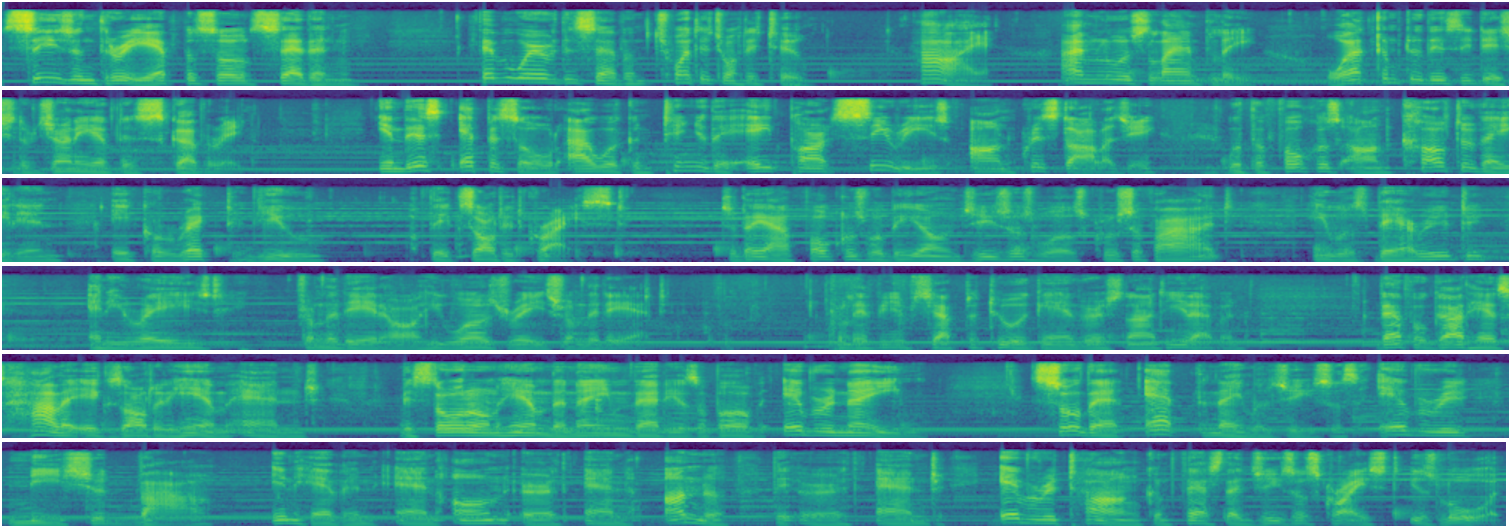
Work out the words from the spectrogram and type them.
Season 3, Episode 7, February the 7th, 2022. Hi, I'm Lewis Lampley. Welcome to this edition of Journey of Discovery. In this episode, I will continue the eight part series on Christology with a focus on cultivating a correct view of the exalted Christ. Today, our focus will be on Jesus was crucified he was buried and he raised from the dead, or he was raised from the dead. Philippians chapter 2 again, verse 9 to 11. Therefore, God has highly exalted him and bestowed on him the name that is above every name, so that at the name of Jesus every knee should bow in heaven and on earth and under the earth, and every tongue confess that Jesus Christ is Lord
